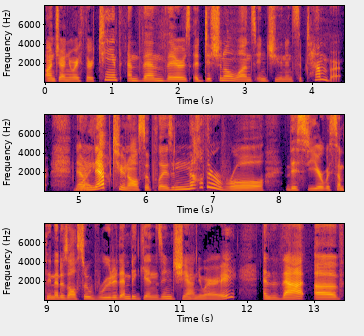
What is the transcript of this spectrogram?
on January 13th, and then there's additional ones in June and September. Now, Right. Neptune also plays another role this year with something that is also rooted and begins in January, and that of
